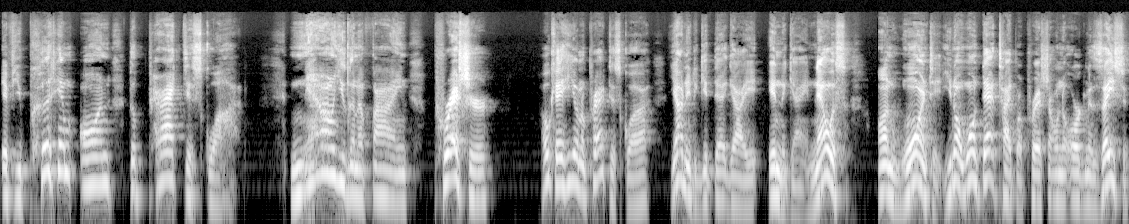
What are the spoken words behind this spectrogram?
if you put him on the practice squad, now you're gonna find pressure. Okay, he on the practice squad. Y'all need to get that guy in the game. Now it's unwarranted. You don't want that type of pressure on the organization.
